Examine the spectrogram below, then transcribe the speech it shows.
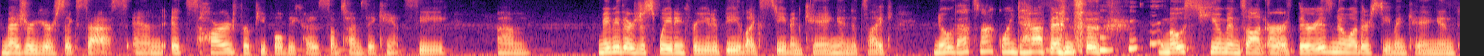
measure your success. And it's hard for people because sometimes they can't see um, maybe they're just waiting for you to be like stephen king and it's like no that's not going to happen to most humans on earth. There is no other stephen king and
